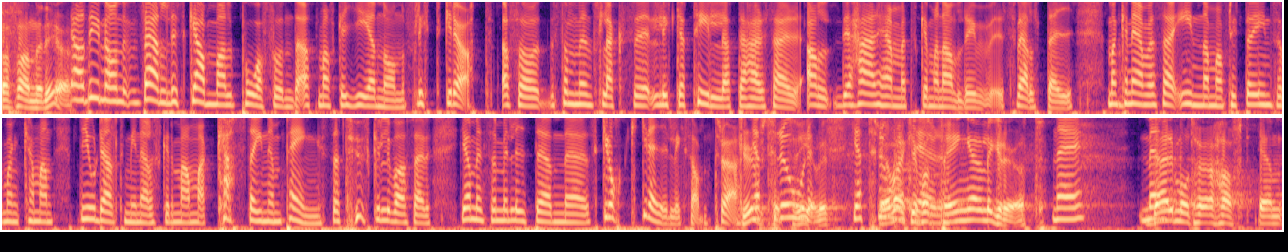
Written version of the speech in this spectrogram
Vad fan är det? Ja, det är någon väldigt gammal påfund att man ska ge någon flyttgröt. Alltså som en slags eh, lycka till att det här, så här, all, det här hemmet ska man aldrig svälta i. Man kan även så här innan man flyttar in så man kan man, det gjorde alltid min älskade mamma, kasta in en peng så att det skulle vara så här, ja men som en liten eh, skrockgrej liksom, tror jag. Gud jag så tror, trevligt. Jag, tror jag har varken fått pengar eller gröt. Nej. Men, Däremot har jag haft en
